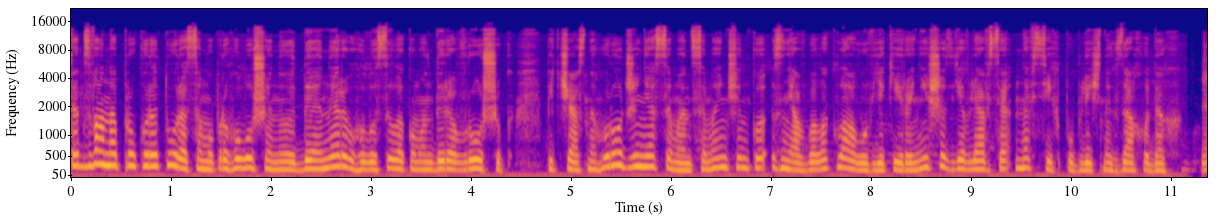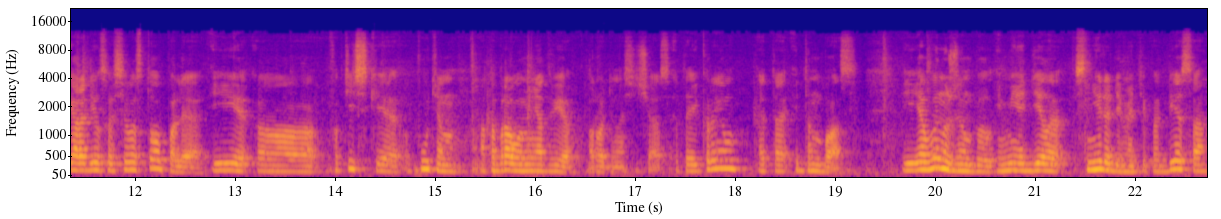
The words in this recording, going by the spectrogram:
Так звана прокуратура самопроголошеної ДНР вголосила командира в розшук. Під час нагородження Семен Семенченко зняв балаклаву, в якій раніше з'являвся на всіх публічних заходах. Я родился в Севастополе, и э, фактически Путин отобрал у меня две родины сейчас. Это и Крым, это и Донбасс. И я вынужден был, имея дело с нелюдями типа Беса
